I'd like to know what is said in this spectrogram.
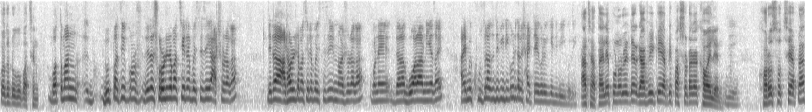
কতটুকু পাচ্ছেন? বর্তমান দুধ পাচ্ছি যেটা ষোলো লিটার পাচ্ছি এটা বেচতেছি আটশো টাকা। যেটা আঠারো লিটার পাচ্ছি এটা বেচতেছি নয়শো টাকা। মানে যারা গোয়ালা নিয়ে যায় আর এমনি খুচরা যদি বিক্রি করি তাহলে ষাট টাকা করে কেজি বিক্রি করি। আচ্ছা তাহলে পনেরো লিটার গাভীকে আপনি পাঁচশো টাকা খাওয়াইলেন। জি। খরচ হচ্ছে আপনার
